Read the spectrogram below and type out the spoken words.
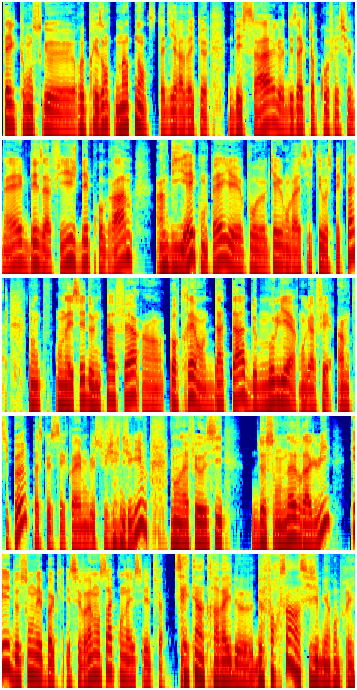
tel qu'on se représente maintenant, c'est-à-dire avec euh, des salles, des acteurs professionnels, des affiches, des programmes, un billet qu'on paye et pour lequel on va assister au spectacle. Donc, on a essayé de ne pas faire un portrait en data de Molière. On l'a fait un petit peu, parce que c'est quand même le sujet du livre, mais on a fait aussi de son œuvre à lui et de son époque. Et c'est vraiment ça qu'on a essayé de faire. Ça a été un travail de, de forçat, hein, si j'ai bien compris.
